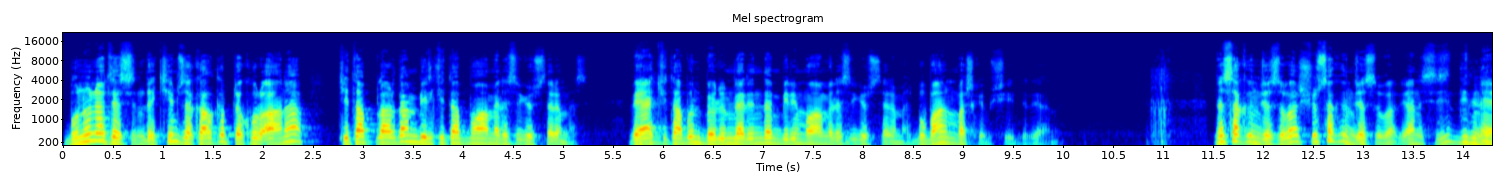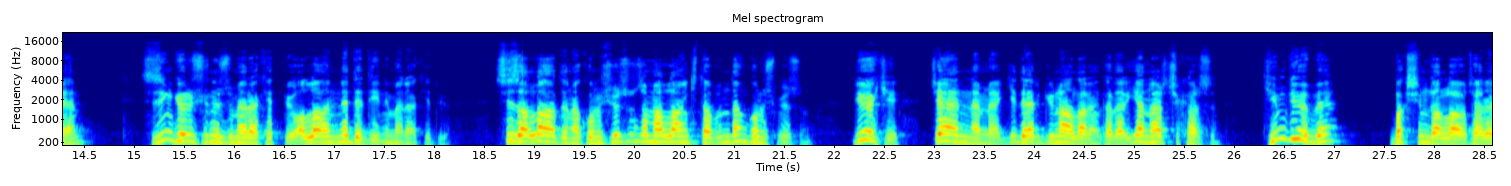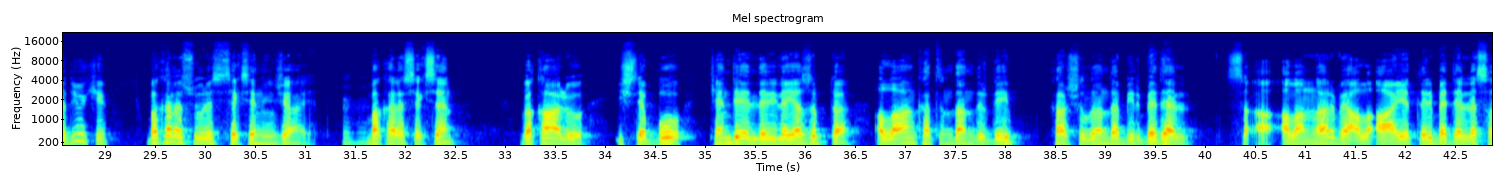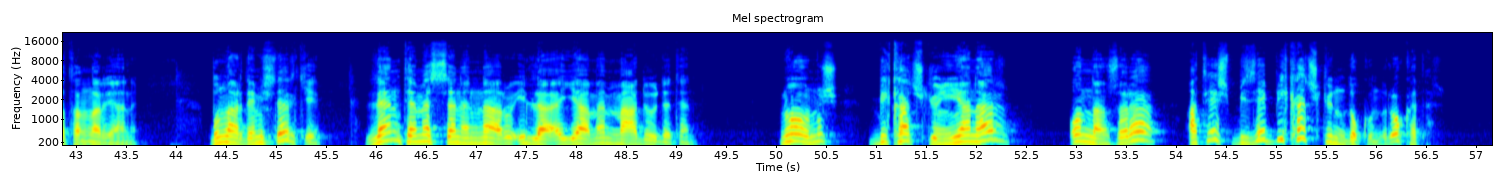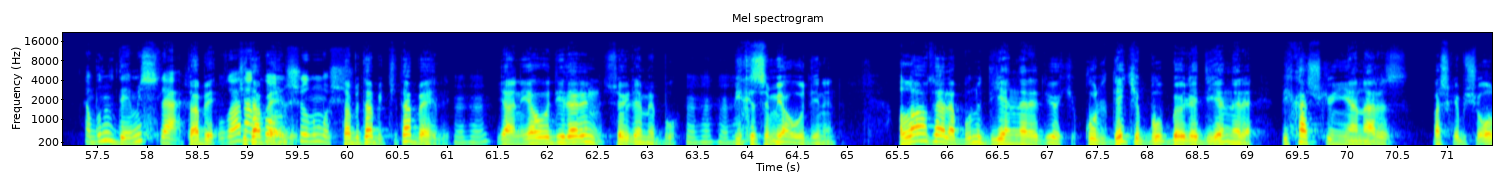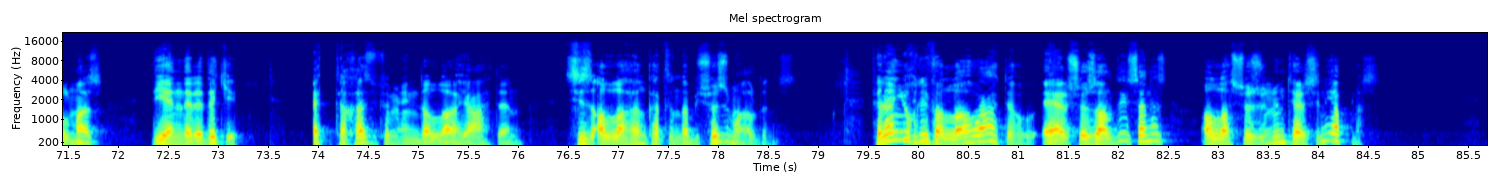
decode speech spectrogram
Bunun ötesinde kimse kalkıp da Kur'an'a kitaplardan bir kitap muamelesi gösteremez. Veya kitabın bölümlerinden biri muamelesi gösteremez. Bu bambaşka bir şeydir yani. Ne sakıncası var? Şu sakıncası var. Yani sizi dinleyen sizin görüşünüzü merak etmiyor. Allah'ın ne dediğini merak ediyor. Siz Allah adına konuşuyorsunuz ama Allah'ın kitabından konuşmuyorsun. Diyor ki cehenneme gider günahların kadar yanar çıkarsın. Kim diyor be? Bak şimdi Allahu Teala diyor ki Bakara suresi 80. ayet. Hı hı. Bakara 80. Ve kalu işte bu kendi elleriyle yazıp da Allah'ın katındandır deyip karşılığında bir bedel alanlar ve ayetleri bedelle satanlar yani. Bunlar demişler ki len temessenen naru illa eyyamen ma'dudeten. Ne olmuş? Birkaç gün yanar ondan sonra ateş bize birkaç gün dokunur o kadar. Ha bunu demişler. Tabi. Bu zaten kitap konuşulmuş. Ehli. Tabi tabi kitap ehli. Hı hı. Yani Yahudilerin söylemi bu. Hı hı hı. Bir kısım Yahudinin. Allahu Teala bunu diyenlere diyor ki kul de ki bu böyle diyenlere birkaç gün yanarız. Başka bir şey olmaz diyenlere de ki ettehaztum indallahi ahden siz Allah'ın katında bir söz mü aldınız? Felen yuhlifallahu ahdehu. Eğer söz aldıysanız Allah sözünün tersini yapmaz.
